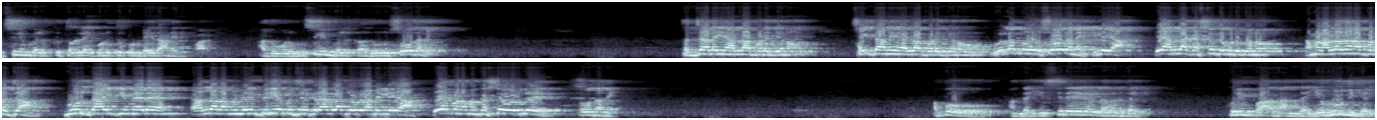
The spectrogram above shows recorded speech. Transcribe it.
முஸ்லிம்களுக்கு தொல்லை கொடுத்து கொண்டேதான் இருப்பார்கள். அது ஒரு முஸ்லிம்களுக்கு அது ஒரு சோதனை. தஜ்ஜாலையும் அல்லாஹ் படைக்கணும். சைத்தானையும் எல்லாம் படைக்கணும். இதெல்லாம் ஒரு சோதனை இல்லையா? ஏன் எல்லாம் கஷ்டத்தை கொடுக்கணும். நம்ம நல்லா தானே படைச்சான்? நூறு தாய்க்கு மேல எல்லாம் நம்ம மேல பிரிய வச்சிருக்கிறான்லாம் சொல்றான் இல்லையா? ஏன் இப்ப நம்ம கஷ்டம் வருது? சோதனை. அப்போ அந்த இஸ்ரேலவர்கள் குறிப்பாக அந்த யகூதிகள்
